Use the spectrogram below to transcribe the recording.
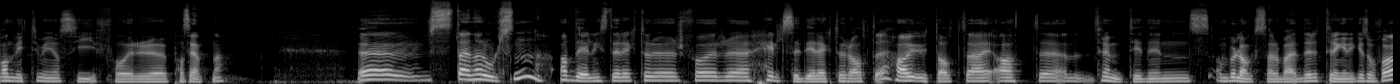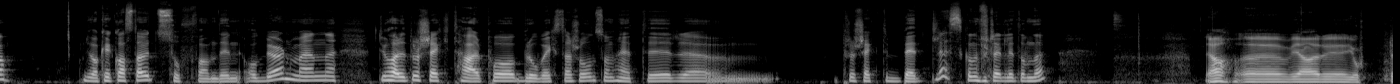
vanvittig mye å si for eh, pasientene. Uh, Steinar Olsen, avdelingsdirektør for uh, Helsedirektoratet, har jo uttalt seg at uh, fremtidens ambulansearbeider trenger ikke sofa. Du har ikke kasta ut sofaen din, Oddbjørn, men du har et prosjekt her på Brobekk stasjon som heter Prosjekt Bedless. Kan du fortelle litt om det? Ja, vi har gjort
